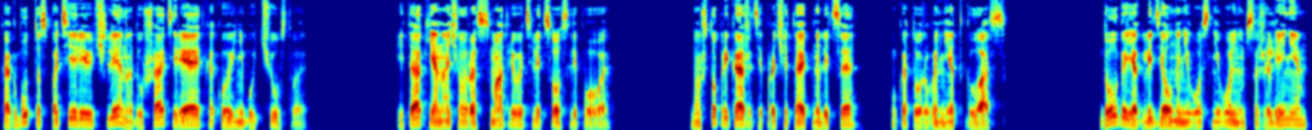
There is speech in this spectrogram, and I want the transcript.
Как будто с потерей члена душа теряет какое-нибудь чувство. Итак, я начал рассматривать лицо слепого. Но что прикажете прочитать на лице, у которого нет глаз? Долго я глядел на него с невольным сожалением,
